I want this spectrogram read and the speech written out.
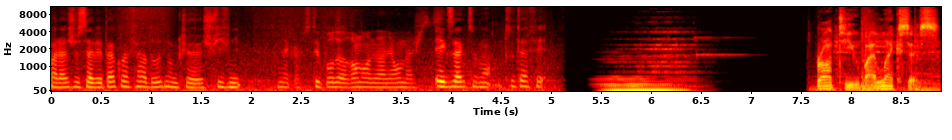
voilà, je ne savais pas quoi faire d'autre, donc je suis venue. D'accord, c'était pour rendre un dernier hommage. Exactement, tout à fait. Brought to you by Lexus.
